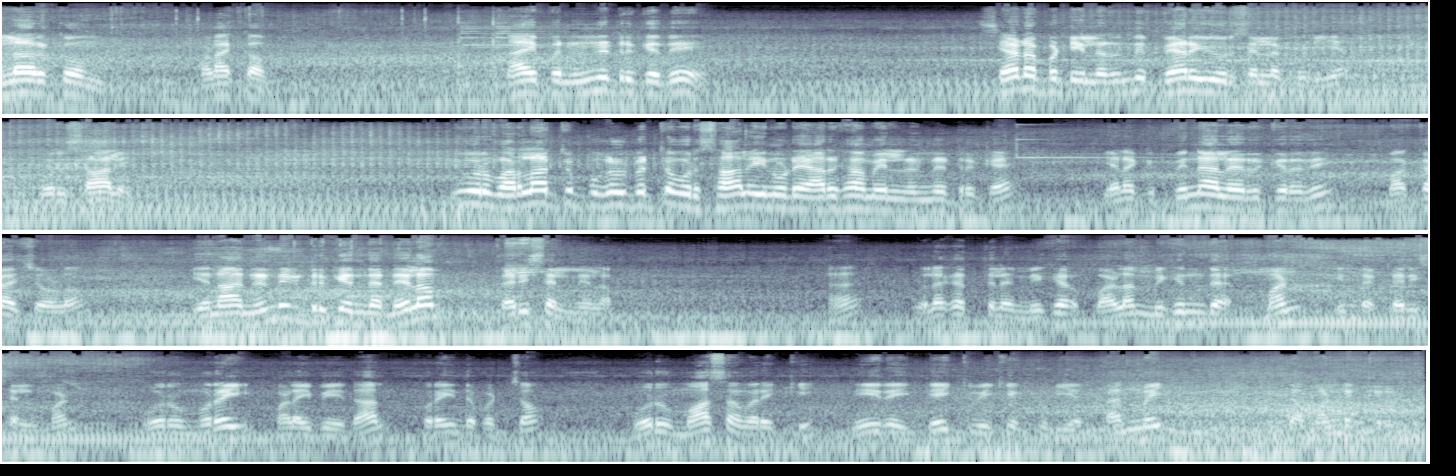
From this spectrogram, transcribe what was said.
எல்லாருக்கும் வணக்கம். நான் இப்போ நின்றுட்டுருக்குது சேடப்பட்டியிலிருந்து பேரையூர் செல்லக்கூடிய ஒரு சாலை. இது ஒரு வரலாற்று புகழ்பெற்ற ஒரு சாலையினுடைய அருகாமையில் நின்றுட்டுருக்கேன் எனக்கு பின்னால் இருக்கிறது மக்காச்சோளம். நான் நின்றுக்கிட்டு இருக்க இந்த நிலம் கரிசல் நிலம். உலகத்தில் மிக வளம் மிகுந்த மண் இந்த கரிசல் மண். ஒரு முறை மழை பெய்தால் குறைந்தபட்சம் ஒரு மாதம் வரைக்கும் நீரை தேக்கி வைக்கக்கூடிய தன்மை இந்த மண்ணுக்கு இருக்கு.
